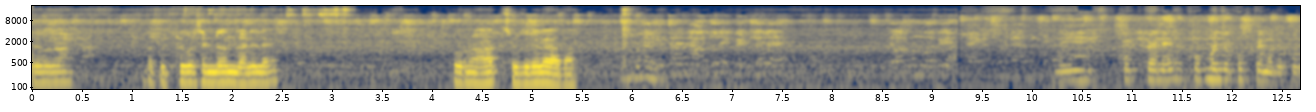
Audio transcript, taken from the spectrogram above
हे बघा. आता फिफ्टी पर्सेंट डन झालेलं आहे. पूर्ण हात सुजलेला आहे आता. आणि खूप पेन आहे. खूप म्हणजे खूप पेन होते खूप.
